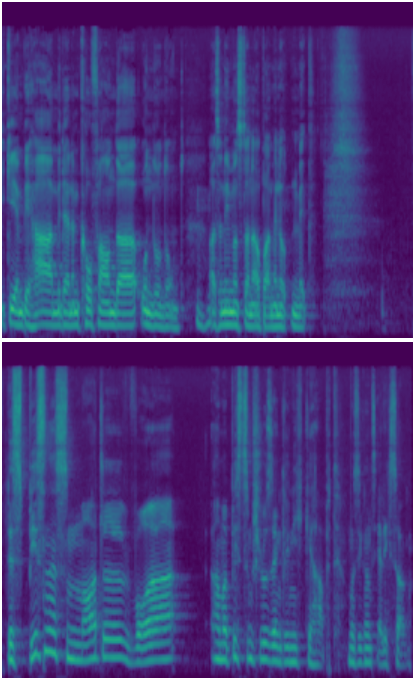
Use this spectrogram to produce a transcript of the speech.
die GmbH mit einem Co-Founder und, und, und. Mhm. Also nehmen wir uns dann auch ein paar Minuten mit. Das Business Model war, haben wir bis zum Schluss eigentlich nicht gehabt, muss ich ganz ehrlich sagen.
